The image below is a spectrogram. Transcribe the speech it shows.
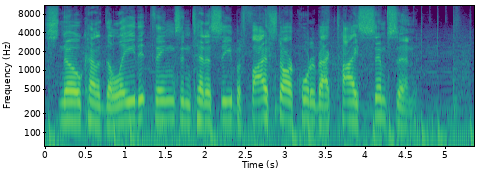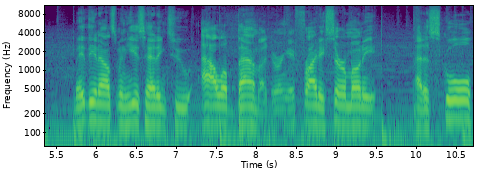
Snow kind of delayed it, things in Tennessee, but five star quarterback Ty Simpson made the announcement he is heading to Alabama during a Friday ceremony at his school.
